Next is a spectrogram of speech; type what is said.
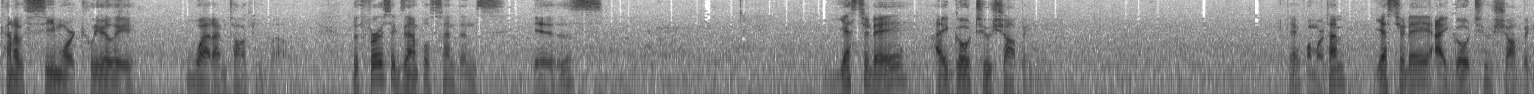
kind of see more clearly what I'm talking about. The first example sentence is Yesterday I go to shopping. Okay, one more time. Yesterday I go to shopping.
